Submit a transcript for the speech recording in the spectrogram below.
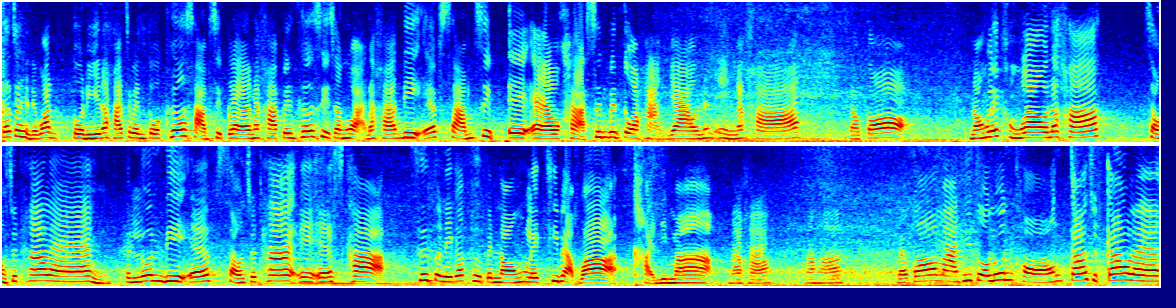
ก็จะเห็นได้ว่าตัวนี้นะคะจะเป็นตัวเครื่อง 30 แรงนะคะ เป็นเครื่อง 4 จังหวะนะคะ DF 30 AL ค่ะ ซึ่งเป็นตัวหางยาวนั่นเองนะคะ แล้วก็น้องเล็กของเรานะคะ 2.5 แรง เป็นรุ่น DF 2.5 AS ค่ะ ซึ่งตัวนี้ก็คือเป็นน้องเล็กที่แบบว่าขายดีมากนะคะนะคะ แล้วก็มาที่ตัวรุ่นของ 9.9 แรง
